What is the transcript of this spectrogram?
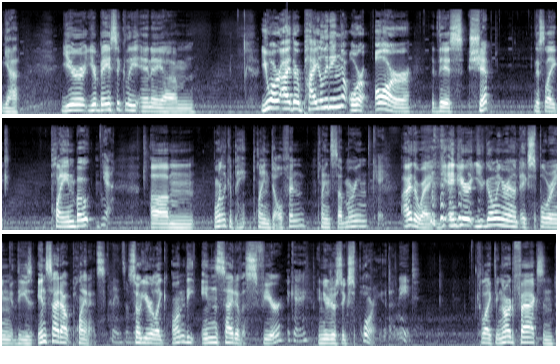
Yeah. You're you're basically in a um you are either piloting or are this ship, this like plane boat. Yeah. Um more like a plane dolphin, plane submarine. Okay. Either way, and you're you're going around exploring these inside out planets. So you're like on the inside of a sphere, Okay. and you're just exploring it, Neat. collecting artifacts and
